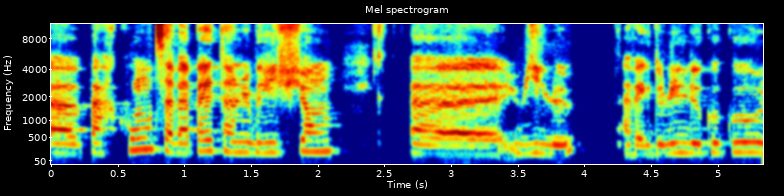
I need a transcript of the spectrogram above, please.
Euh, par contre, ça va pas être un lubrifiant huileux avec de l'huile de coco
